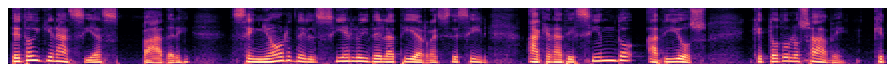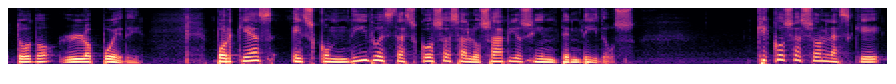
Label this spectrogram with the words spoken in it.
Te doy gracias, Padre, Señor del cielo y de la tierra, es decir, agradeciendo a Dios que todo lo sabe, que todo lo puede. Porque has escondido estas cosas a los sabios y entendidos. ¿Qué cosas son las que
